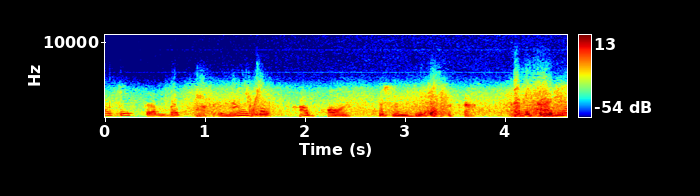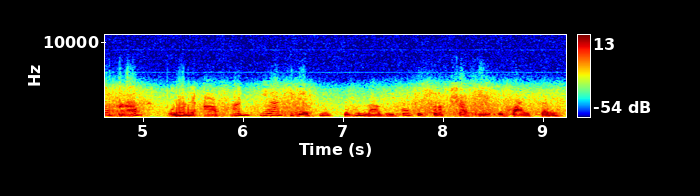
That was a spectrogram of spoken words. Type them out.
सरकार के क्रमबद्ध आक्रमणों को अब और सहा नहीं जा सकता। अधिकारियों का, उन्होंने आह्वान किया कि वे अपने सह नागरिकों की सुरक्षा के उपाय करें।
